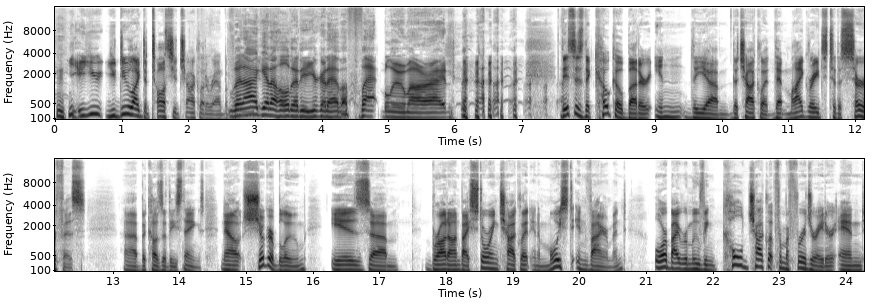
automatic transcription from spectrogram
you, you do like to toss your chocolate around before when I get a hold of you, you're gonna have a fat bloom. All right. this is the cocoa butter in the um, the chocolate that migrates to the surface uh, because of these things. Now, sugar bloom is um, brought on by storing chocolate in a moist environment or by removing cold chocolate from a refrigerator and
